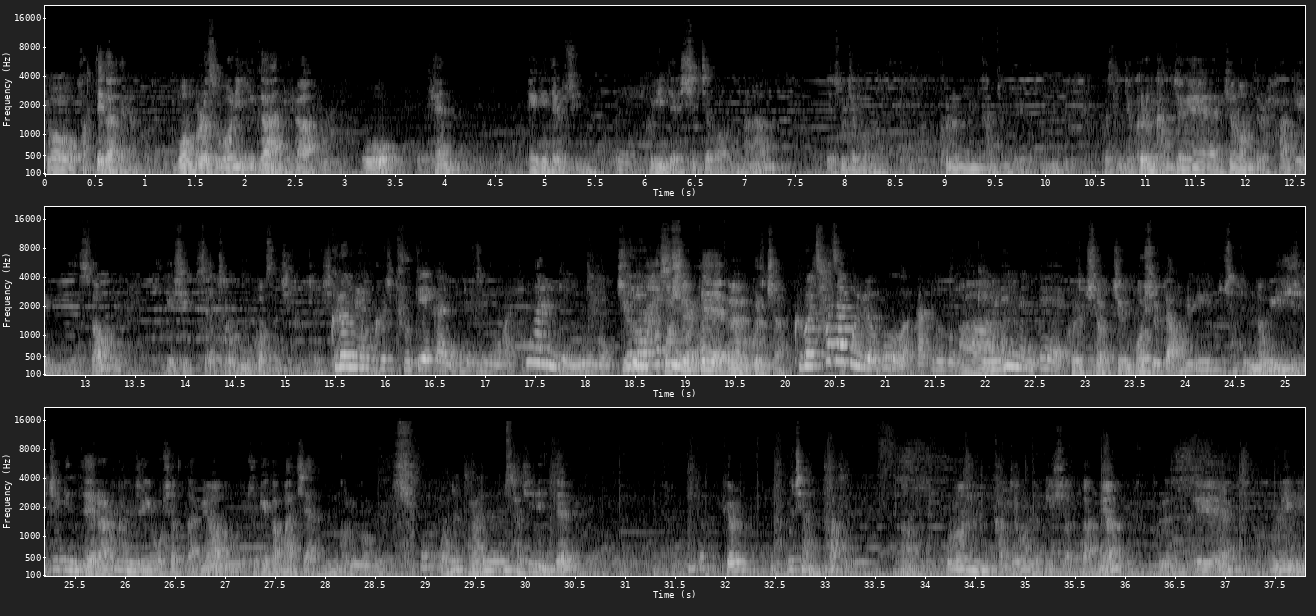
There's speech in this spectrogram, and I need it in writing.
더 확대가 되는 거죠. 원 플러스 원이 2가 아니라 5, 10, 100이 될 수 있는 네. 그게 이제 시적 언어나 예술적 언어 그런 감정들이거든요. 그래서 이제 그런 감정의 경험들을 하기 위해서 두 개씩 세트로 묶어서 지금 전시. 그러면 그 두 개가 이렇게 지금 뭐가 통하는 게 있는 거 지금 하신 보실 거예요? 때, 네, 그렇죠. 그걸 찾아보려고 아까 그러고 아. 보기는 했는데 그렇죠. 지금 보실 때, 아, 이두 사진 너무 이질적인데라는 음. 감정이 오셨다면 음. 두 개가 맞지 않는 걸 거고요. 어, 완전 다른 사진인데, 근데 별 나쁘지 않다? 어, 그런 감정을 느끼셨다면, 그래도 그에 울림이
